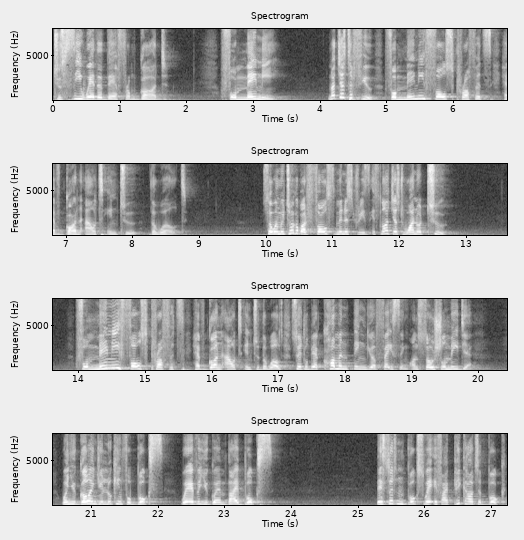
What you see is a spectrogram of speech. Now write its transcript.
to see whether they're from God. For many, not just a few, for many false prophets have gone out into the world. So when we talk about false ministries, it's not just one or two. For many false prophets have gone out into the world. So it'll be a common thing you're facing on social media. When you go and you're looking for books, wherever you go and buy books, there's certain books where if I pick out a book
